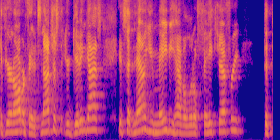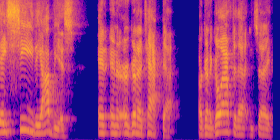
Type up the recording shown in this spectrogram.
if you're an Auburn fan, it's not just that you're getting guys, it's that now you maybe have a little faith, Jeffrey, that they see the obvious and, and are going to attack that, are going to go after that and say,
